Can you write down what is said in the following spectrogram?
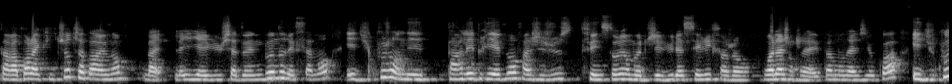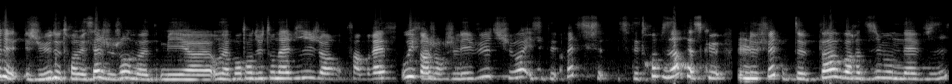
par rapport à la culture, tu vois, par exemple, bah, là, il y a eu Shadow and Bone récemment, et du coup, j'en ai parlé brièvement, enfin, j'ai juste fait une story en mode j'ai vu la série, enfin, genre, voilà, genre, j'avais pas mon avis ou quoi. Et du coup, j'ai eu deux, trois messages de gens en mode, mais euh, on n'a pas entendu ton avis, genre, enfin, bref, oui, enfin, genre, je l'ai vu, tu vois, et c'était, en fait, c'était trop bizarre parce que le fait de pas avoir dit mon avis, vie,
